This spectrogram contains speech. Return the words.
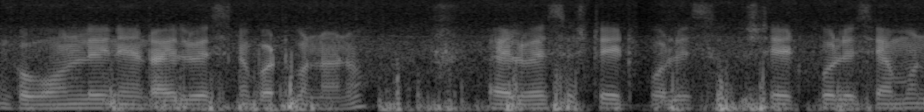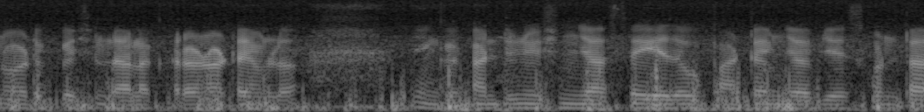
ఇంకా ఓన్లీ నేను రైల్వేస్ని పట్టుకున్నాను. Railways state police state police ఏమో నోటిఫికేషన్ రాలే. కరోనా టైంలో ఇంకా కంటిన్యూషన్ చేస్తే ఏదో ఒక పార్ట్ టైం జాబ్ చేసుకుంటా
